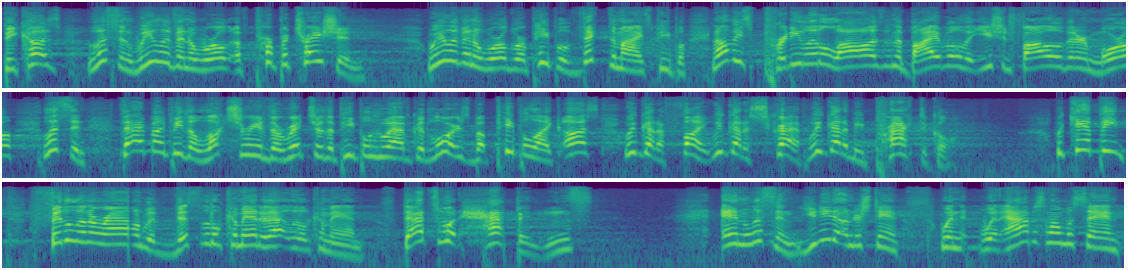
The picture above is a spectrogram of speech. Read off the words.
Because, listen, we live in a world of perpetration. We live in a world where people victimize people. And all these pretty little laws in the Bible that you should follow that are moral. Listen, that might be the luxury of the rich or the people who have good lawyers, but people like us, we've got to fight. We've got to scrap. We've got to be practical. We can't be fiddling around with this little command or that little command. That's what happens and listen, you need to understand when, when Absalom was saying,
